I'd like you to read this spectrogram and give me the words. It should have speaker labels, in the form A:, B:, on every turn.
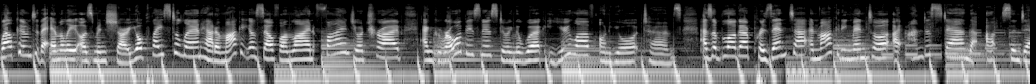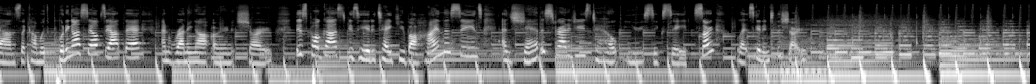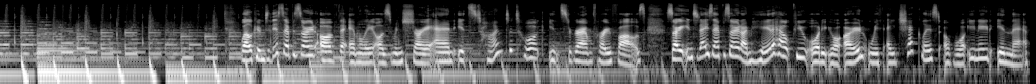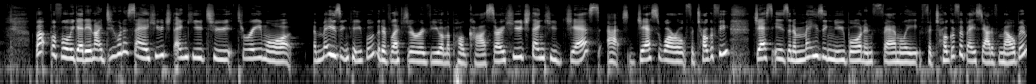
A: Welcome to the Emily Osmond Show, your place to learn how to market yourself online, find your tribe, and grow a business doing the work you love on your terms. As a blogger, presenter, and marketing mentor, I understand the ups and downs that come with putting ourselves out there and running our own show. This podcast is here to take you behind the scenes and share the strategies to help you succeed. So let's get into the show. Welcome to this episode of the Emily Osmond Show, and it's time to talk Instagram profiles. So, in today's episode, I'm here to help you audit your own with a checklist of what you need in there. But before we get in, I do want to say a huge thank you to three more amazing people that have left a review on the podcast. So, a huge thank you, Jess at Jess Worrell Photography. Jess is an amazing newborn and family photographer based out of Melbourne.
